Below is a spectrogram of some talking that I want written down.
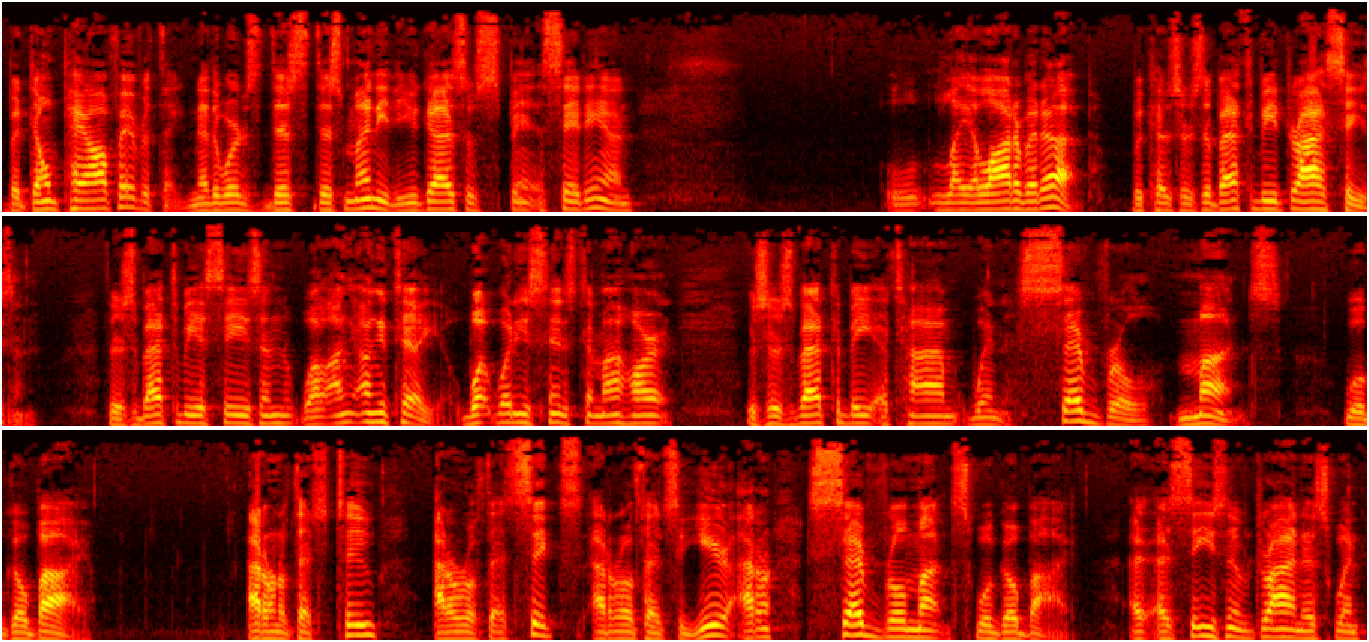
but don't pay off everything. In other words, this, this money that you guys have spent, set in, lay a lot of it up because there's about to be a dry season. There's about to be a season. Well, I'm, I'm going to tell you what, what he sensed in my heart is there's about to be a time when several months will go by I don't know if that's two. I don't know if that's six. I don't know if that's a year. I don't. Several months will go by. A, a season of dryness when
